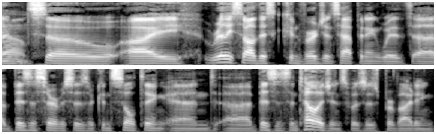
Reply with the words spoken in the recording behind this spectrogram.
Yeah. so I really saw this convergence happening with uh, business services or consulting and uh, business intelligence, which is providing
